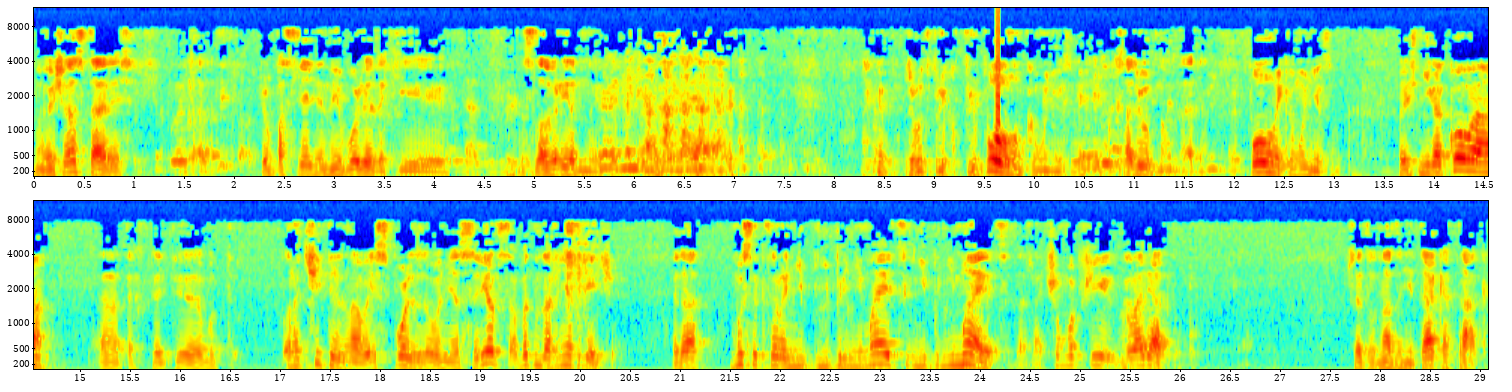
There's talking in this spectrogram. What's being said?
Но еще остались. Да. Причем последние наиболее такие зловредные. такие, да. Живут при, при полном коммунизме, абсолютном, да, да. полный коммунизм. То есть никакого, э, так сказать, э, вот рачительного использования средств, об этом даже нет речи. Это мысль, которая не, не принимается, не понимается даже. О чем вообще говорят? Что это надо не так, а так.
